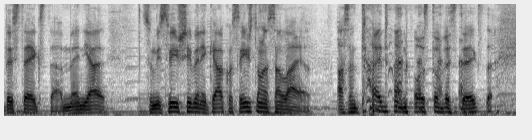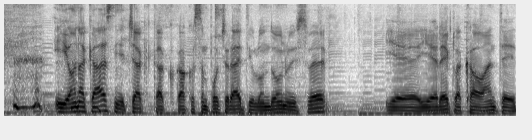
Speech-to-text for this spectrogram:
bez teksta, meni ja, su mi svi šibenike, ako se išta ona sam lajao a sam taj dan ostao bez teksta. I ona kasnije čak kako, kako sam počeo raditi u Londonu i sve, je, je rekla kao Ante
